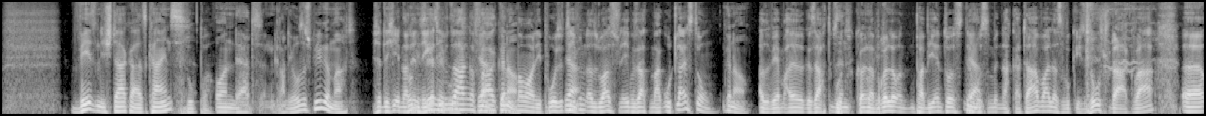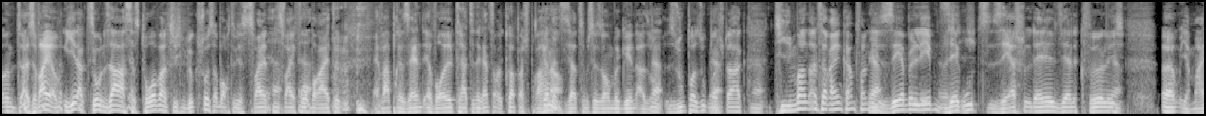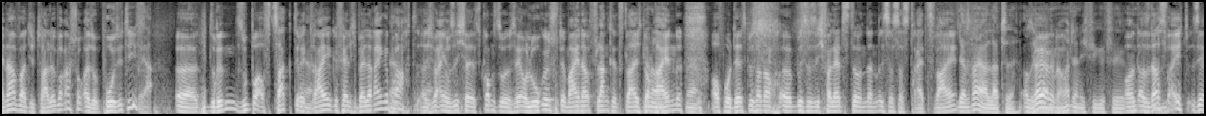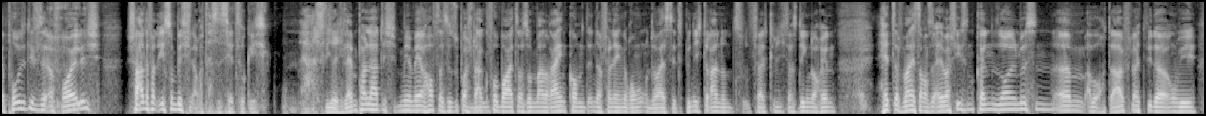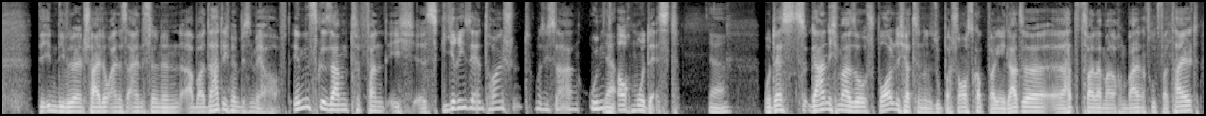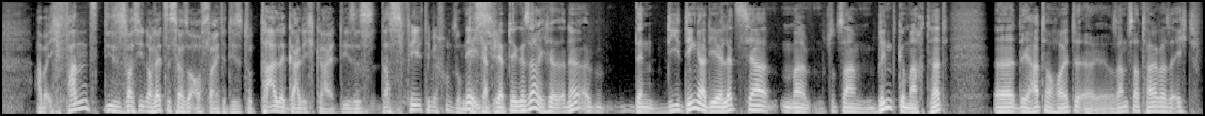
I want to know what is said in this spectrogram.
wesentlich stärker als keins. Super. Und er hat ein grandioses Spiel gemacht. Ich hätte dich eben nach den negativen Sachen gefragt, ja, genau. machen wir mal die positiven. Ja. Also du hast eben gesagt, Marc gut Leistung. Genau. Also wir haben alle gesagt, gut, Sind Kölner wirklich. Brille und ein paar Bientos, der ja. musste mit nach Katar, weil das wirklich so stark war. Äh, und also war ja, jede Aktion saß, das Tor war natürlich ein Glücksschuss, aber auch das zwei, zwei vorbereitet. Er war präsent, er wollte, hatte eine ganz andere Körpersprache genau. letztes Jahr zum Saisonbeginn. Also super, super stark. Thielmann, als er reinkam, fand ich sehr belebend, sehr gut, sehr schnell, sehr quirlig. Ja. Ähm, ja, meiner war die totale Überraschung, also positiv. Äh, drin, super auf Zack, direkt drei gefährliche Bälle reingebracht. Also ich war eigentlich auch sicher, jetzt kommst du, das wäre auch logisch, der meiner flankt jetzt gleich noch genau. rein ja. auf Modest, bis er noch, äh, bis er sich verletzte und dann ist das das 3-2. Das war ja Latte. Also ja, ja, genau. hat ja nicht viel gefehlt. Und also das war echt sehr positiv, sehr erfreulich. Schade fand ich so ein bisschen, aber das ist jetzt wirklich ja, schwierig. Lemperle hatte ich mir mehr erhofft, dass er super stark mhm. vorbereitet, dass so ein Mann reinkommt in der Verlängerung und du weißt, jetzt bin ich dran und vielleicht kriege ich das Ding noch hin. Hätte meistens aus Elber schießen können sollen müssen, ähm, aber auch da vielleicht wieder irgendwie die individuelle Entscheidung eines Einzelnen, aber da hatte ich mir ein bisschen mehr erhofft. Insgesamt fand ich äh, Skiri sehr enttäuschend, muss ich sagen, und Ja. auch Modest. Ja. Modest gar nicht mal so sportlich, hatte eine super Chance, Kopf gegen die Latte, äh, hat zwei, dreimal auch den Ball ganz gut verteilt. Aber ich fand dieses, was ihn noch letztes Jahr so auszeichnete, diese totale Galligkeit, dieses, das fehlte mir schon so ein Nee, bisschen. ich hab dir gesagt, ich, äh, ne, denn die Dinger, die er letztes Jahr mal sozusagen blind gemacht hat, äh, der hat er heute, äh, Samstag teilweise echt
